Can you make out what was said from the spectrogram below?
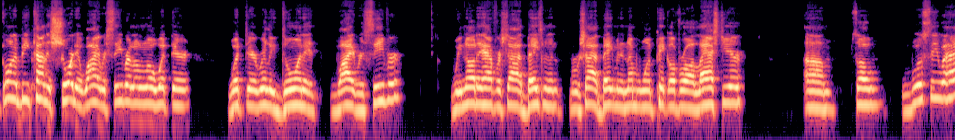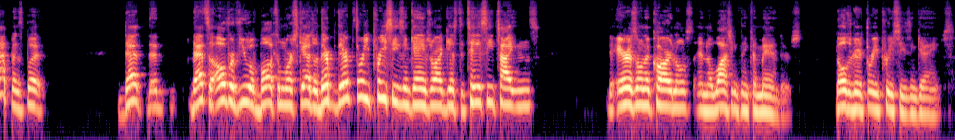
going to be kind of short at wide receiver. I don't know what they're what they're really doing at wide receiver. We know they have Rashod Bateman, Rashod Bateman, the number one pick overall last year. Um, so we'll see what happens. But that, that that's an overview of Baltimore's schedule. Their their three preseason games are against the Tennessee Titans, the Arizona Cardinals, and the Washington Commanders. Those are their three preseason games.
